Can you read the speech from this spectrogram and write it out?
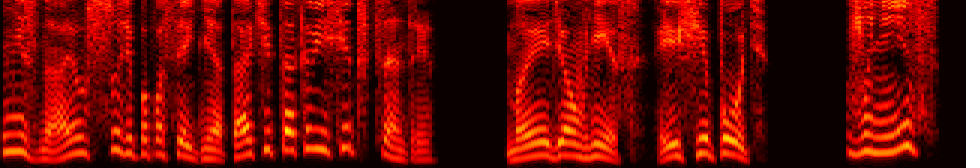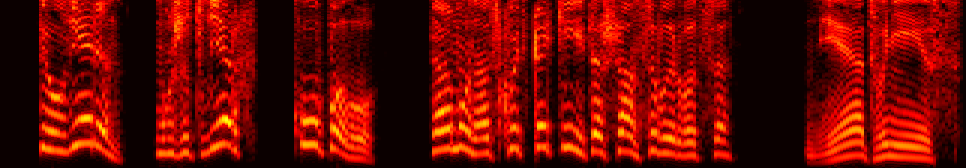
«Не знаю, судя по последней атаке, так и висит в центре». «Мы идем вниз. Ищи путь». «Вниз? Ты уверен? Может, вверх? К куполу? Там у нас хоть какие-то шансы вырваться». «Нет, вниз».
